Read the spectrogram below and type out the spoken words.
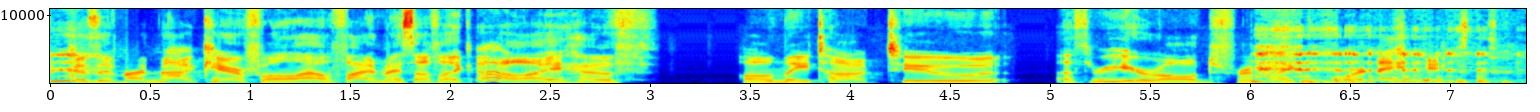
Because if I'm not careful, I'll find myself like, oh, I have only talked to a three year old for like four days.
